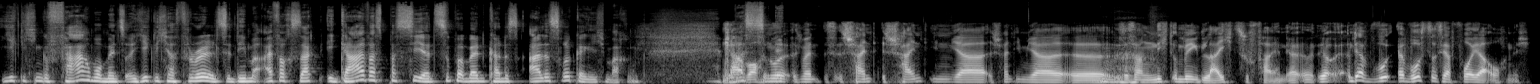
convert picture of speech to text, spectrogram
jeglichen Gefahrmoments oder jeglicher Thrills, indem er einfach sagt, egal was passiert, Superman kann es alles rückgängig machen. Ja, aber Was- auch nur, ich meine, es, scheint, es scheint ihm ja, es scheint ihm ja, äh, sozusagen nicht unbedingt leicht zu fallen. Er, er, und er, er wusste es ja vorher auch nicht.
